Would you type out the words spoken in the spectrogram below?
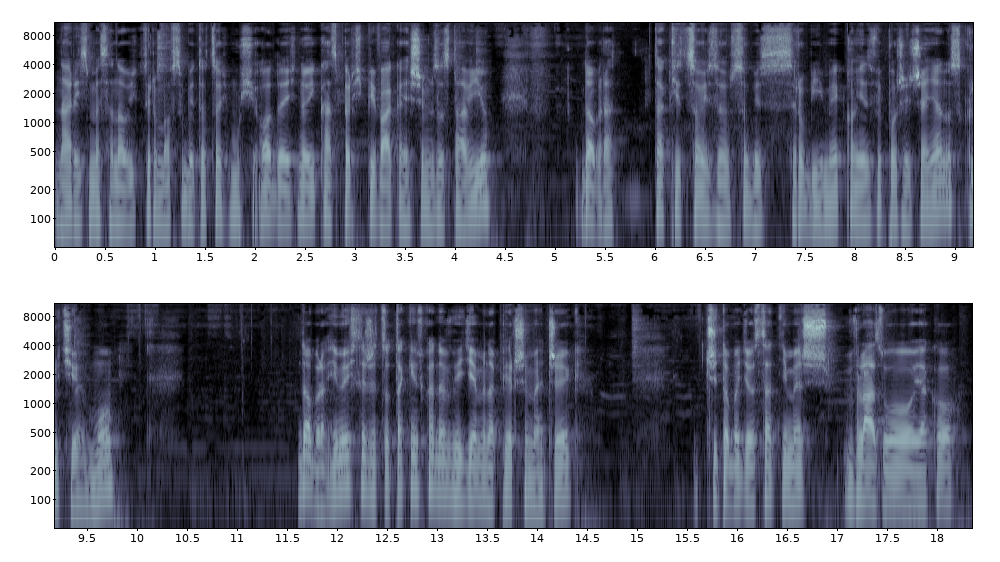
Naris Mesanowicz, który ma w sobie to coś, musi odejść. No i Kasper Śpiewaka jeszcze bym zostawił. Dobra, takie coś sobie zrobimy. Koniec wypożyczenia. No skróciłem mu. Dobra, i myślę, że co, takim składem wyjdziemy na pierwszy meczyk. Czy to będzie ostatni mecz wlazło jako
